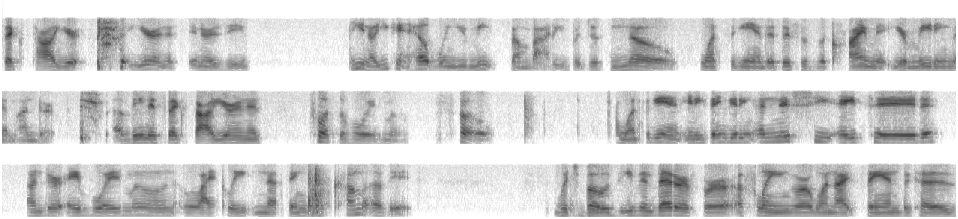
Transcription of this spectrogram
sextile Uranus energy, you know, you can't help when you meet somebody, but just know once again that this is the climate you're meeting them under. a Venus sextile Uranus plus a void moon. So once again, anything getting initiated under a void moon, likely nothing will come of it. Which bodes even better for a fling or a one night stand because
